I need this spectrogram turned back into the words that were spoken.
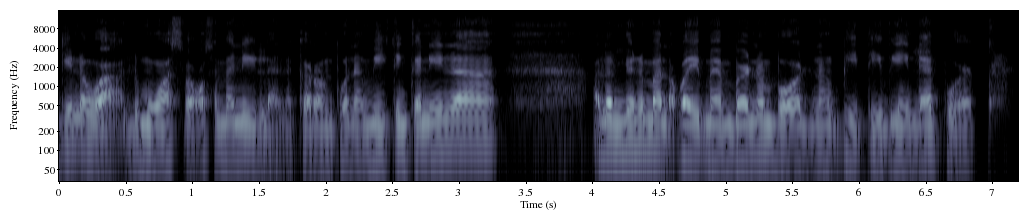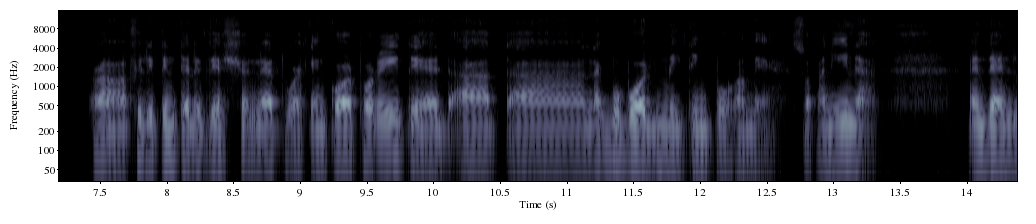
ginawa. Lumuwas po ako sa Manila. Nagkaroon po ng meeting kanina. Alam nyo naman ako ay member ng board ng PTV Network, ah, Philippine Television Network Incorporated at ah, nagbo-board meeting po kami. So kanina. And then,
